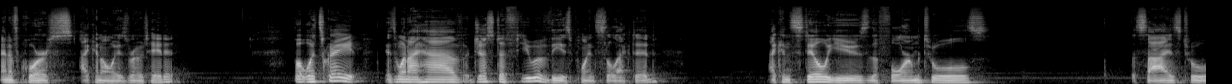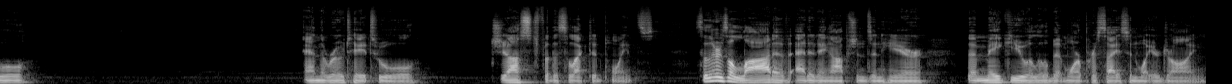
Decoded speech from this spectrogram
And of course, I can always rotate it. But what's great is when I have just a few of these points selected, I can still use the form tools, the size tool, and the rotate tool just for the selected points. So there's a lot of editing options in here that make you a little bit more precise in what you're drawing.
